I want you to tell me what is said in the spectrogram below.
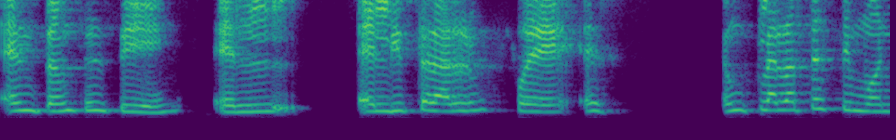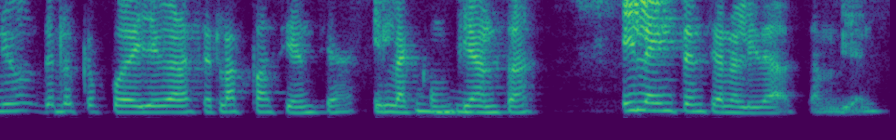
entonces sí, él, él literal fue, es un claro testimonio de lo que puede llegar a ser la paciencia y la confianza y la intencionalidad también.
